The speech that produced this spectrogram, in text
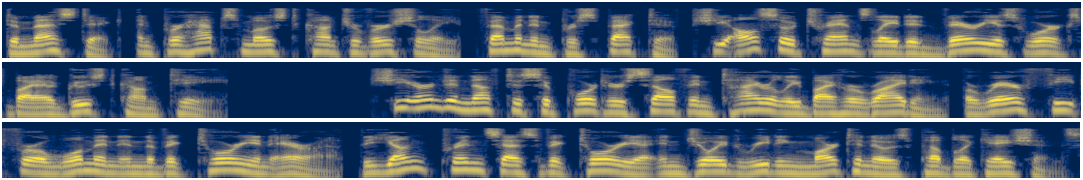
domestic, and perhaps most controversially, feminine perspective. She also translated various works by Auguste Comte. She earned enough to support herself entirely by her writing, a rare feat for a woman in the Victorian era. The young Princess Victoria enjoyed reading Martineau's publications.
